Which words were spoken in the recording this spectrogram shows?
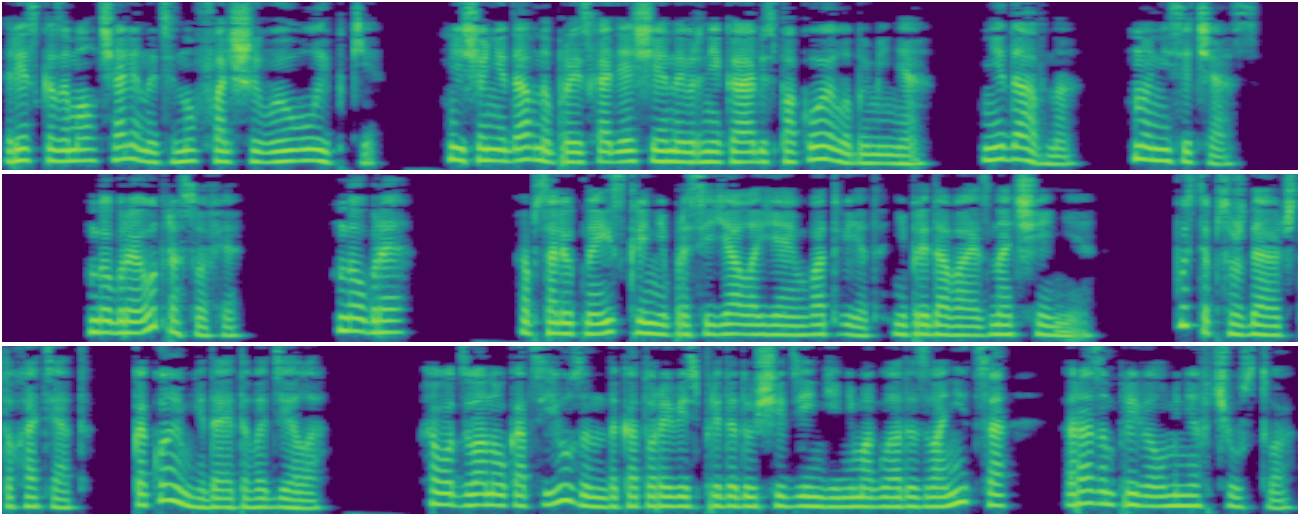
резко замолчали, натянув фальшивые улыбки. Еще недавно происходящее наверняка обеспокоило бы меня. Недавно, но не сейчас. «Доброе утро, Софья». «Доброе». Абсолютно искренне просияла я им в ответ, не придавая значения. Пусть обсуждают, что хотят. Какое мне до этого дело? А вот звонок от Сьюзен, до которой весь предыдущий день я не могла дозвониться, разом привел меня в чувство.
